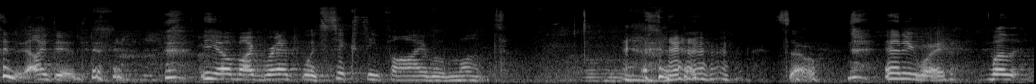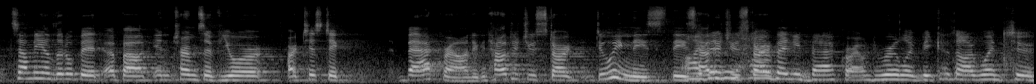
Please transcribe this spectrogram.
I did. yeah, my rent was sixty-five a month. so, anyway. Well, tell me a little bit about, in terms of your artistic background, how did you start doing these, these, I how did didn't you start? have any background really because I went to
